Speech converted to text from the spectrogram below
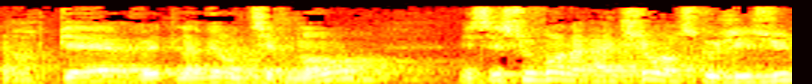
Alors Pierre veut être lavé entièrement, et c'est souvent la réaction lorsque Jésus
